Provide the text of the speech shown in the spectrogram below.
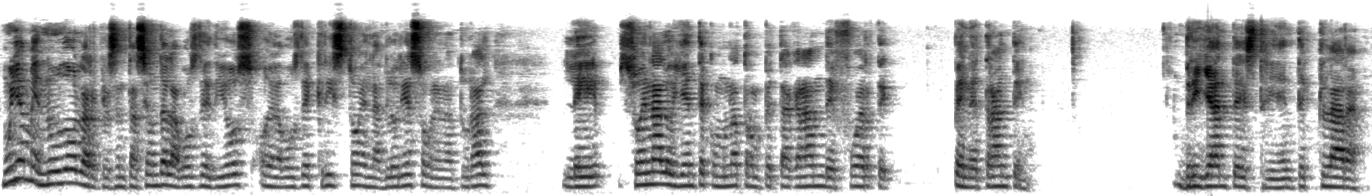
Muy a menudo la representación de la voz de Dios o de la voz de Cristo en la gloria sobrenatural le suena al oyente como una trompeta grande, fuerte, penetrante, brillante, estridente, clara.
